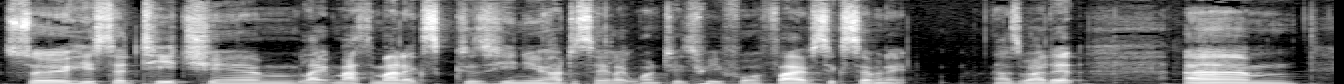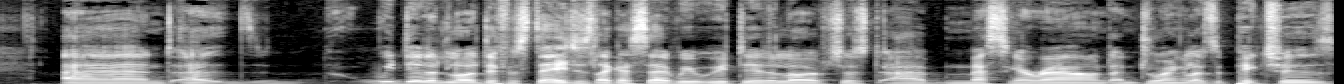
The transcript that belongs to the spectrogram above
So he said teach him like mathematics because he knew how to say like one, two, three, four, five, six, seven, eight. That's about it. Um, and uh, we did a lot of different stages. Like I said, we, we did a lot of just uh, messing around and drawing loads of pictures.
